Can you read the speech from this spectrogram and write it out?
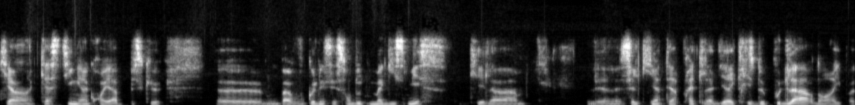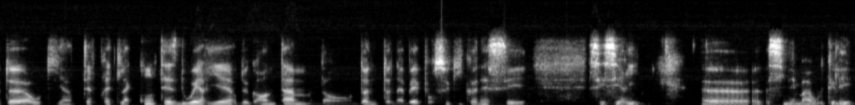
qui a un casting incroyable puisque bah, vous connaissez sans doute Maggie Smith, qui est la, celle qui interprète la directrice de Poudlard dans Harry Potter ou qui interprète la comtesse douairière de Grantham dans Downton Abbey, pour ceux qui connaissent ces, séries, euh, cinéma ou télé.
